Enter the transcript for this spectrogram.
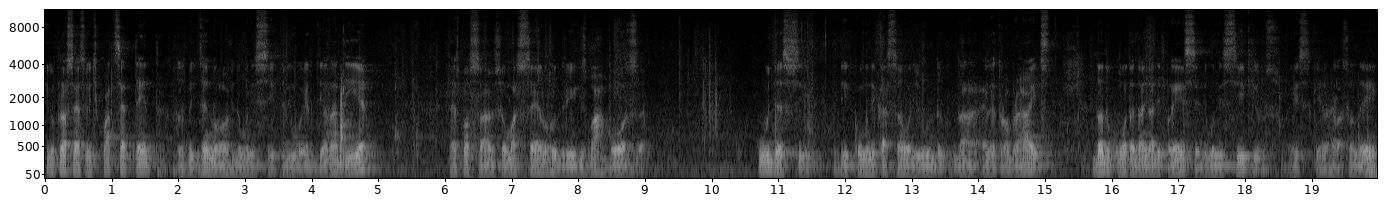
E o processo 2470 de 2019, do município de Moeiro de Anadia. Responsável, o senhor Marcelo Rodrigues Barbosa. Cuida-se de comunicação oriunda da Eletrobras, dando conta da inadimplência de municípios, esse que eu relacionei,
